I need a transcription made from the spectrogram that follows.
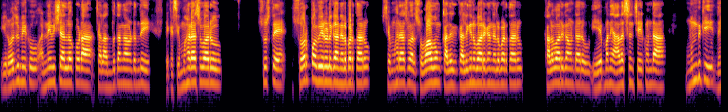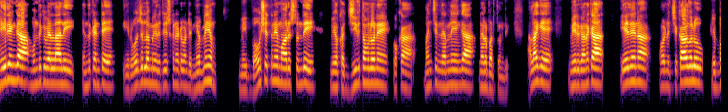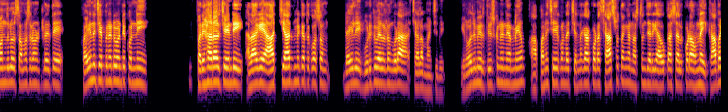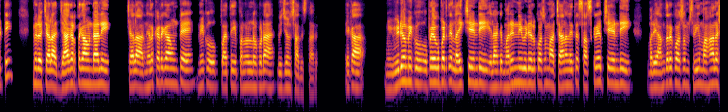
ఈరోజు మీకు అన్ని విషయాల్లో కూడా చాలా అద్భుతంగా ఉంటుంది. ఇక సింహరాశి వారు చూస్తే సోర్ప వీరులుగా నిలబడతారు. సింహరాశి వారి స్వభావం కలిగి కలిగిన వారుగా నిలబడతారు. కలవారుగా ఉంటారు. ఏ పని ఆలస్యం చేయకుండా ముందుకి ధైర్యంగా ముందుకు వెళ్ళాలి. ఎందుకంటే ఈ రోజుల్లో మీరు తీసుకున్నటువంటి నిర్ణయం మీ భవిష్యత్తునే మారుస్తుంది. మీ యొక్క జీవితంలోనే ఒక మంచి నిర్ణయంగా నిలబడుతుంది. అలాగే మీరు గనక ఏదైనా కొన్ని చికాకులు, ఇబ్బందులు, సమస్యలు ఉన్నట్లయితే పైన చెప్పినటువంటి కొన్ని పరిహారాలు చేయండి. అలాగే ఆధ్యాత్మికత కోసం డైలీ గుడికి వెళ్ళడం కూడా చాలా మంచిది. ఈరోజు మీరు తీసుకునే నిర్ణయం ఆ పని చేయకుండా చిన్నగా కూడా శాశ్వతంగా నష్టం జరిగే అవకాశాలు కూడా ఉన్నాయి. కాబట్టి మీరు చాలా జాగ్రత్తగా ఉండాలి. చాలా నిలకడగా ఉంటే మీకు ప్రతి పనుల్లో కూడా విజయం సాధిస్తారు. ఇక మీ వీడియో మీకు ఉపయోగపడితే లైక్ చేయండి. ఇలాంటి మరిన్ని వీడియోల కోసం మా ఛానల్ అయితే సబ్స్క్రైబ్ చేయండి. మరి అందరి కోసం శ్రీ మహాలక్ష్మి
